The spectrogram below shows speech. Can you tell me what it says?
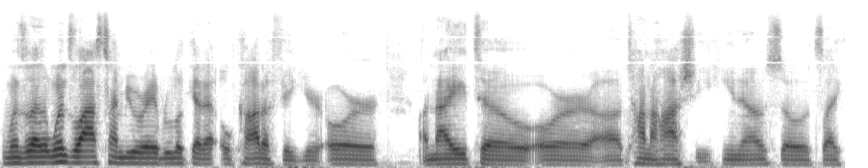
when's the, when's the last time you were able to look at an Okada figure or a Naito or uh, Tanahashi? You know, so it's like,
